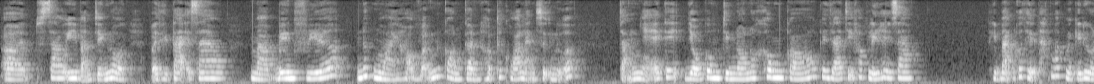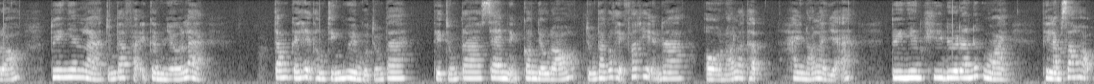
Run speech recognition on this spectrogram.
Ờ, uh, sao y bản chính rồi. Vậy thì tại sao mà bên phía nước ngoài họ vẫn còn cần hợp thức hóa lãnh sự nữa? Chẳng nhẽ cái dấu công chứng đó nó không có cái giá trị pháp lý hay sao? Thì bạn có thể thắc mắc về cái điều đó. Tuy nhiên là chúng ta phải cần nhớ là trong cái hệ thống chính quyền của chúng ta thì chúng ta xem những con dấu đó chúng ta có thể phát hiện ra ồ nó là thật hay nó là giả. Tuy nhiên khi đưa ra nước ngoài thì làm sao họ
